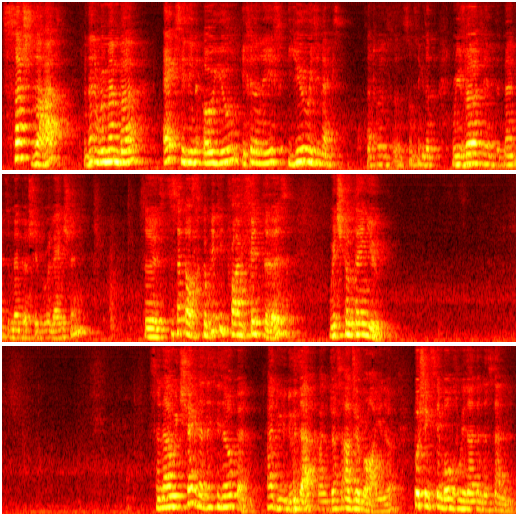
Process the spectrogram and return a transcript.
such that, and then remember, x is in OU if and only if U is in X. That was uh, something that reverted the, mem the membership relation. So it's a set of completely prime filters which contain U. So now we check that this is open. How do you do that? Well, just algebra, you know, pushing symbols without understanding.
